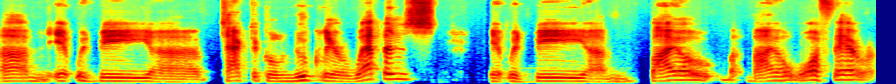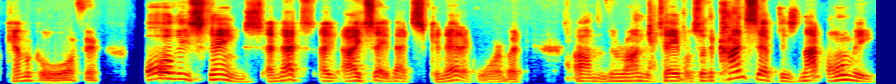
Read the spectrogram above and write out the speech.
Um, it would be uh, tactical nuclear weapons. It would be um, bio bio warfare or chemical warfare. All these things, and that's I, I say that's kinetic war, but um, they're on the table. So the concept is not only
